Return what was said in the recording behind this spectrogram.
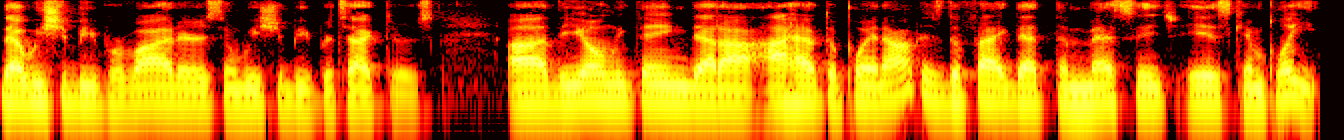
that we should be providers and we should be protectors. Uh, the only thing that I, I have to point out is the fact that the message is complete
